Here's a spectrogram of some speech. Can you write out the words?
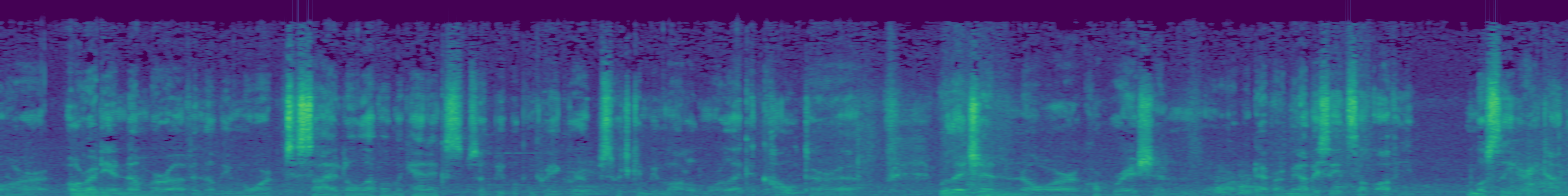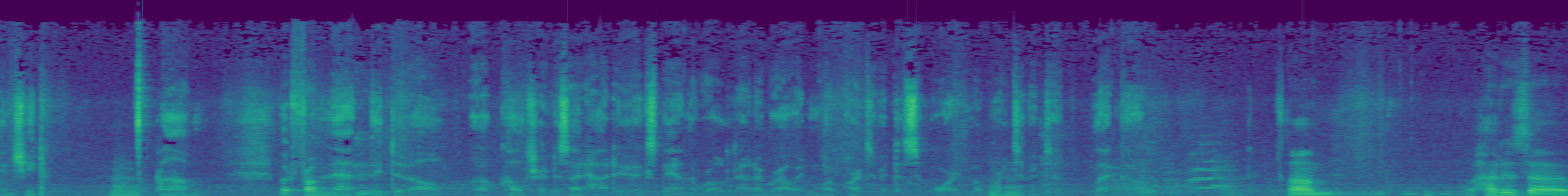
are already a number of, and there'll be more societal level mechanics. So people can create groups which can be modeled more like a cult or a religion or a corporation or whatever. I mean, obviously, it's often, mostly very tongue in cheek. Um, but from that, they develop culture and decide how to expand the world and how to grow it and what parts of it to support and what parts of it to let go. Um, how does, uh,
